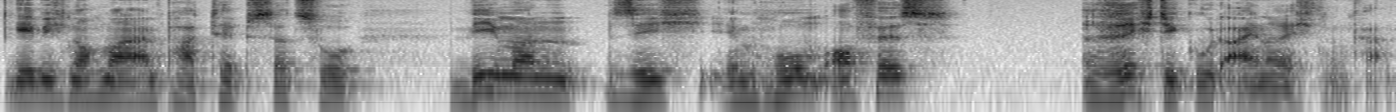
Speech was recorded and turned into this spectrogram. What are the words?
gebe ich noch mal ein paar Tipps dazu, wie man sich im Homeoffice richtig gut einrichten kann.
